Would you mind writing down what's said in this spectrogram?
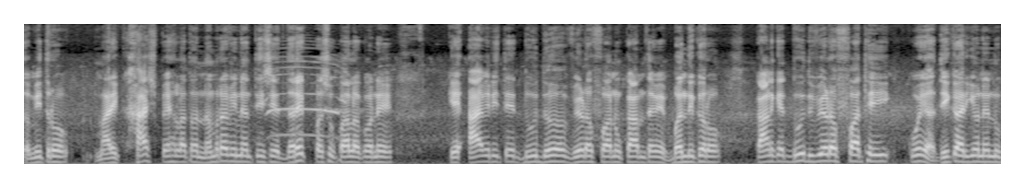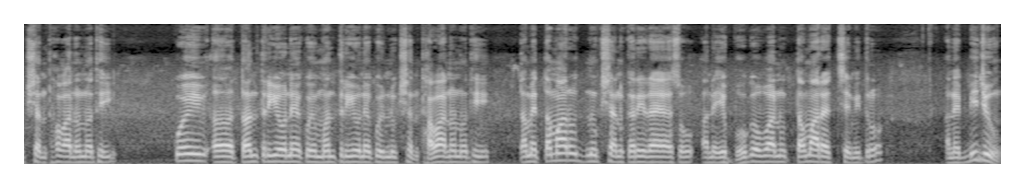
તો મિત્રો, મારી ખાસ પહેલાં તો નમ્ર વિનંતી છે દરેક પશુપાલકોને કે આવી રીતે દૂધ વેડફવાનું કામ તમે બંધ કરો. કારણ કે દૂધ વેડફવાથી કોઈ અધિકારીઓને નુકસાન થવાનું નથી. કોઈ તંત્રીઓને, કોઈ મંત્રીઓને કોઈ નુકસાન થવાનું નથી. તમે તમારું જ નુકસાન કરી રહ્યા છો અને એ ભોગવવાનું તમારે જ છે મિત્રો. અને બીજું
